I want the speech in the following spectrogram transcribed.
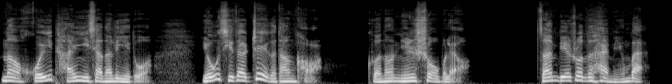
那回弹一下的力度，尤其在这个当口，可能您受不了。咱别说的太明白，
